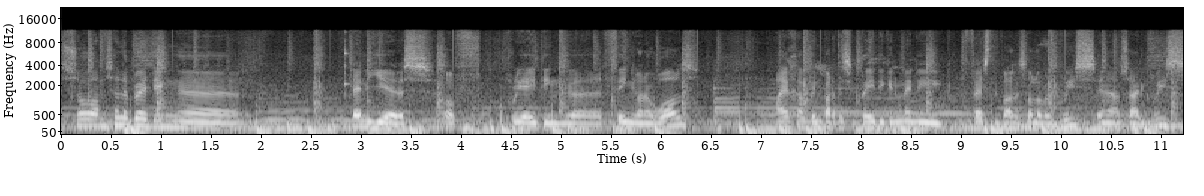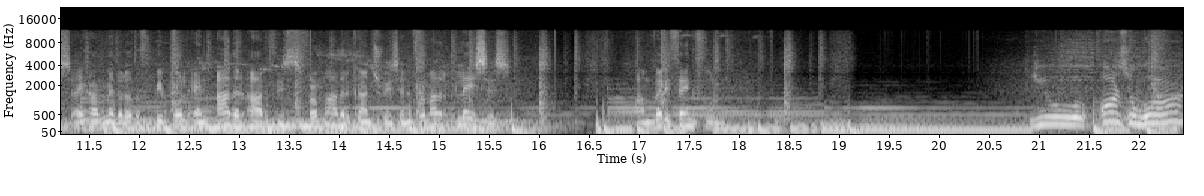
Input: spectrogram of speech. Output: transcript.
So I'm celebrating uh, 10 years of creating uh, things on the walls. I have been participating in many festivals all over Greece and outside Greece. I have met a lot of people and other artists from other countries and from other places. I'm very thankful. You also were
